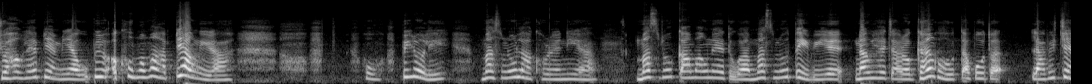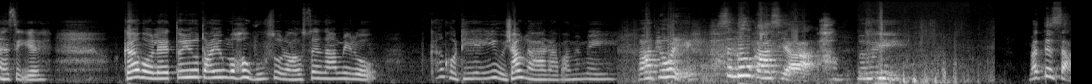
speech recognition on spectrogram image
ရွာအောင်လဲပြန်မရဘူးပြီးတော့အခုမမကပျောက်နေတာဟိုပြီးတော့လေမတ်စနိုးလာခေါ်တဲ့နေ့ကမတ်စနိုးကားမောင်းတဲ့သူကမတ်စနိုးတည်ပြီးရဲ့နောက်ရက်ကျတော့ဂန်းကိုတပ်ဖို့အတွက်လာပြီးကြံစီရဲဂန်းကိုလည်းသွေးရိုးသားရိုးမဟုတ်ဘူးဆိုတာကိုစဉ်းစားမိလို့ဂန်းကိုဒီရင်ကြီးကိုရောက်လာရတာပါမမေ။ဘာပြောတယ်စနိုးကားဆရာမမေမသစ္စာ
